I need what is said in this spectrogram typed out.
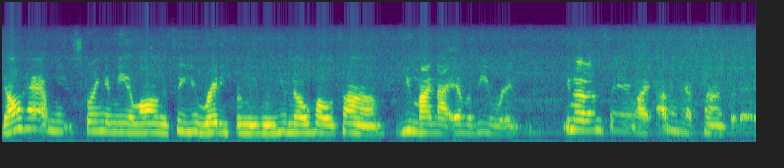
don't have me stringing me along until you're ready for me when you know whole time you might not ever be ready. You know what I'm saying? Like, I don't have time for that.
